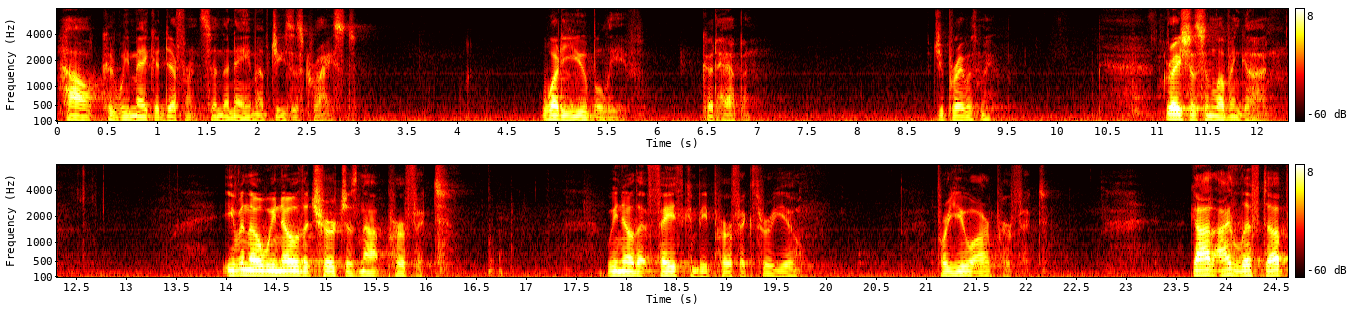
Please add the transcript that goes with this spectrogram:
How could we make a difference in the name of Jesus Christ? What do you believe could happen? Would you pray with me? Gracious and loving God, even though we know the church is not perfect, we know that faith can be perfect through you, for you are perfect. God, I lift up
